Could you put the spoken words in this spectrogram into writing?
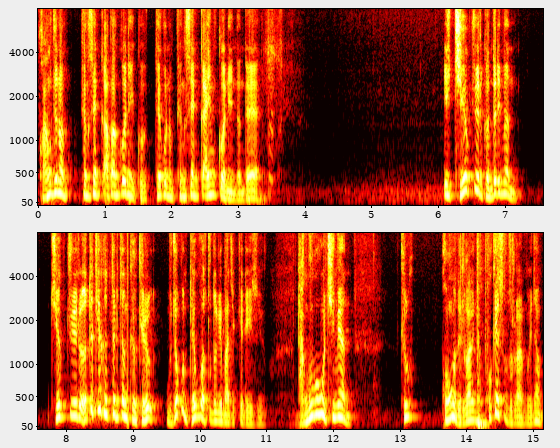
광주는 평생 까방권이 있고 대구는 평생 까임권이 있는데 이 지역주의를 건드리면 지역주의를 어떻게 건드리든 그 결, 무조건 대구가 두들겨 맞게 돼 있어요. 당구공을 치면 결국 공은 들어가냐 포켓으로 들어가는 거냐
